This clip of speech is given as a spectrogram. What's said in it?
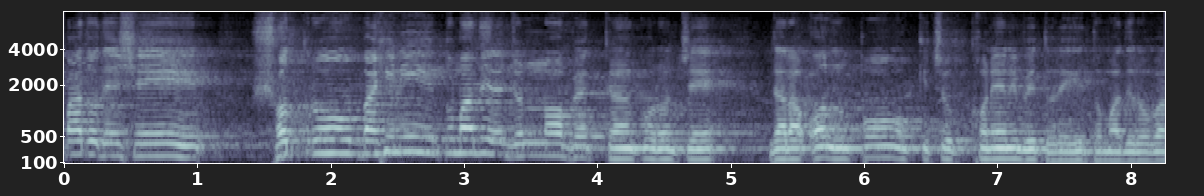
পাদদেশে শত্রু বাহিনী তোমাদের জন্য অপেক্ষা করেছে, যারা অল্প কিছুক্ষণের ভিতরেই তোমাদের উপর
